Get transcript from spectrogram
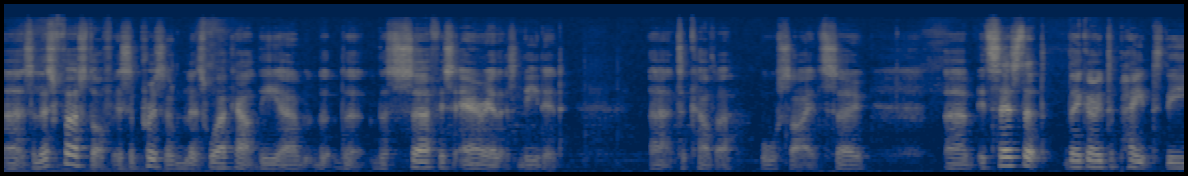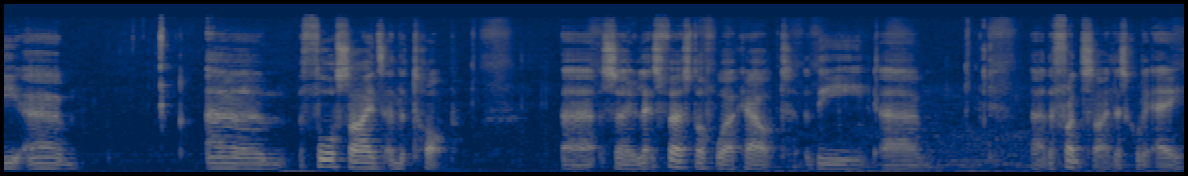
Uh, so let's first off, it's a prism. Let's work out the um, the, the, the surface area that's needed uh, to cover all sides. So um, it says that they're going to paint the um, um, four sides and the top. Uh, so let's first off work out the um, uh, the front side. Let's call it A.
